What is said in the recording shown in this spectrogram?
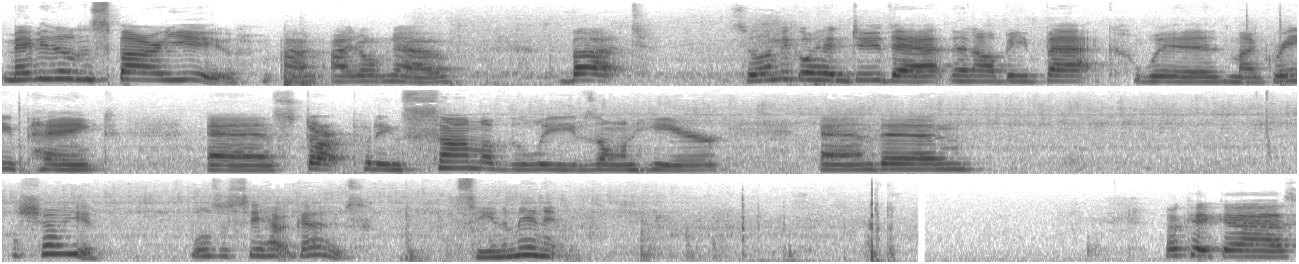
maybe it'll inspire you, I, I don't know. But so let me go ahead and do that. Then I'll be back with my green paint and start putting some of the leaves on here. And then I'll show you. We'll just see how it goes. See you in a minute. Okay guys,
